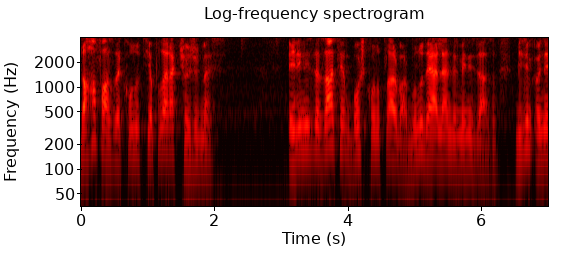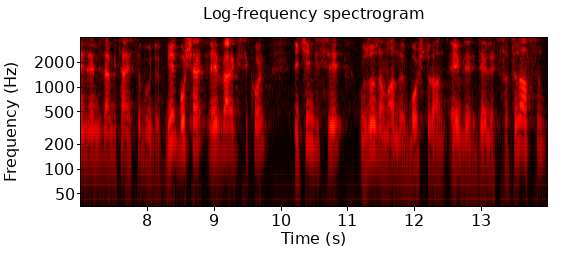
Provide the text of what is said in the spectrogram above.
daha fazla konut yapılarak çözülmez. Elinizde zaten boş konutlar var. Bunu değerlendirmeniz lazım. Bizim önerilerimizden bir tanesi de buydu. Bir boş ev vergisi koy. İkincisi uzun zamandır boş duran evleri devlet satın alsın.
